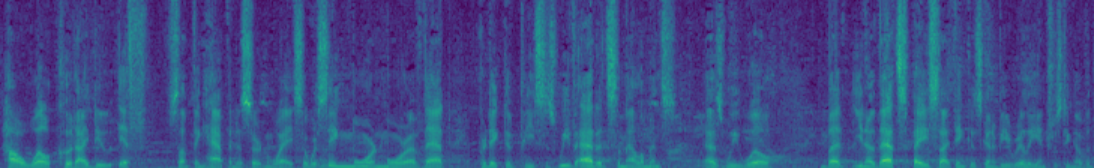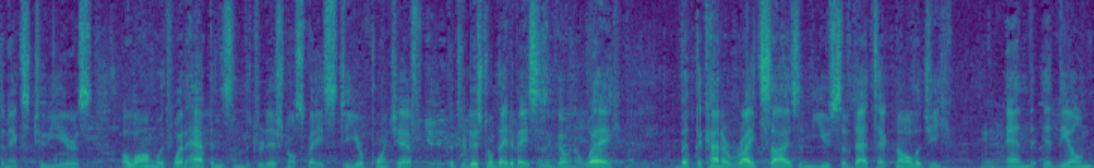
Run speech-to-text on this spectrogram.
how well could I do if something happened a certain way. So we're mm-hmm. seeing more and more of that predictive pieces. We've added some elements as we will, but you know that space I think is going to be really interesting over the next two years, along with what happens in the traditional space. To your point, Jeff, the traditional database isn't going away, but the kind of right size and use of that technology hmm. and it, the own,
